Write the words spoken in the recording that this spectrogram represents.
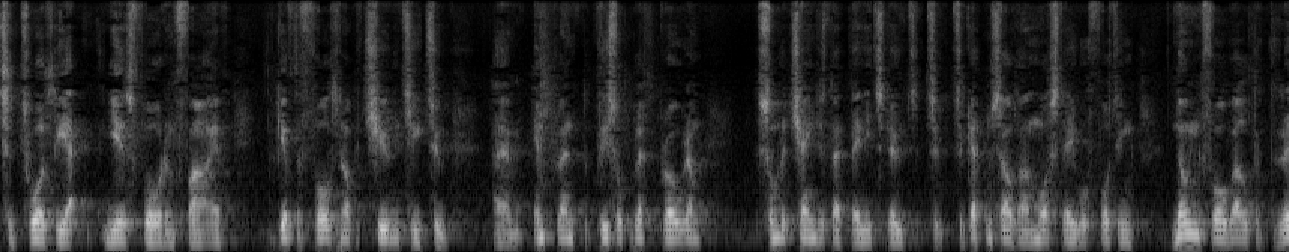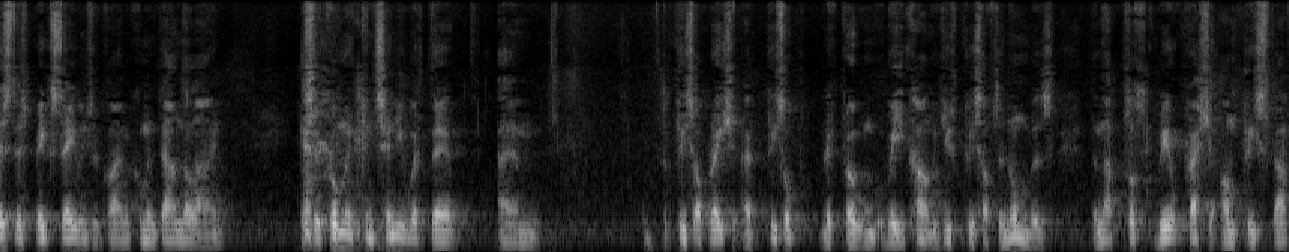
to, towards the years four and five, give the force an opportunity to um, implement the police uplift programme, some of the changes that they need to do to, to, to get themselves on a more stable footing, knowing full well that there is this big savings requirement coming down the line. If the government continue with the, um, the police operation, uh, police uplift programme where you can't reduce police officer numbers, then that puts real pressure on police staff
